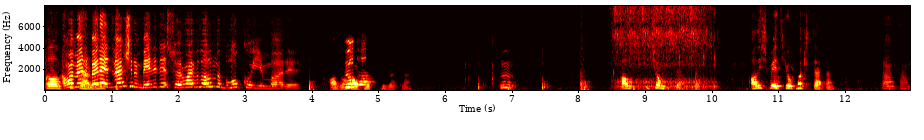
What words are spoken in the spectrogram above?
Al, Ama ben ben adventure'ım. Beni de survival alın da blok koyayım bari. Abi Yo. Bırakmayacak ya. Hı. Al içiyorum size. Al hiçbir etki yok bak istersen. Tamam tamam.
